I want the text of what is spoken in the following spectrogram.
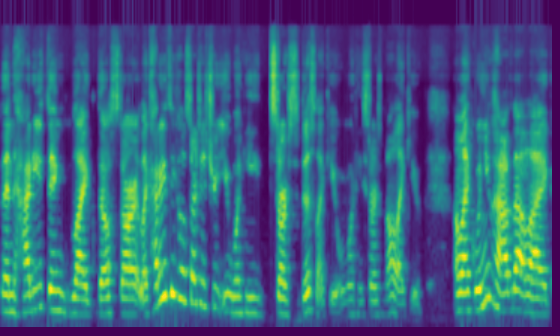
then how do you think like they'll start like how do you think he'll start to treat you when he starts to dislike you or when he starts to not like you? And like when you have that like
